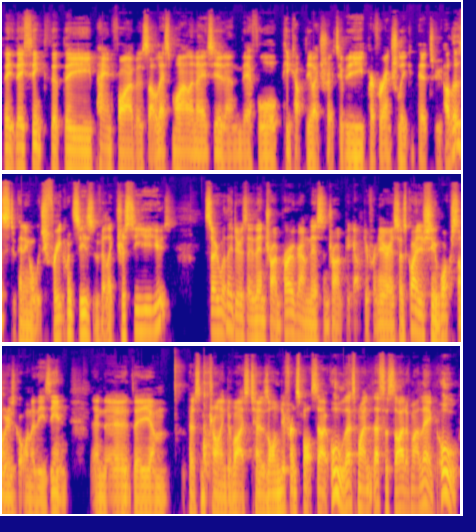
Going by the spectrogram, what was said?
They, they think that the pain fibers are less myelinated and therefore pick up the electrical activity preferentially compared to others, depending on which frequencies of electricity you use. So what they do is they then try and program this and try and pick up different areas. So it's quite interesting to watch someone who's got one of these in, and the the, um, the person controlling device turns on different spots. So oh, that's my that's the side of my leg. Oh,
